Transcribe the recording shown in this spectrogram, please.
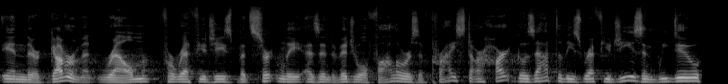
in their government realm for refugees, but certainly as individual followers of Christ, our heart goes out to these refugees and we do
